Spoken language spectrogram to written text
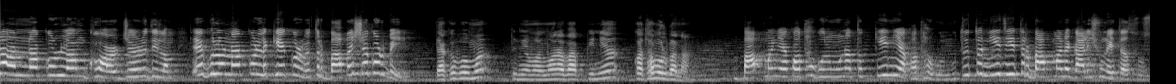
রান্না করলাম ঘর ঝেড়ে দিলাম। এগুলো না করলে কে করবে? তোর বাপ এসা করবে? দেখো বৌমা তুমি আমার মরা বাপকে নিয়ে কথা বলবা না। বাপ মা নিয়ে কথা বলব না তো কি নিয়ে কথা বলব? তুই তো নিজেই তোর বাপ মানে গালি শুনাইতাছিস।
